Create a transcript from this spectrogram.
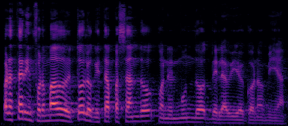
para estar informados de todo lo que está pasando con el mundo de la bioeconomía.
